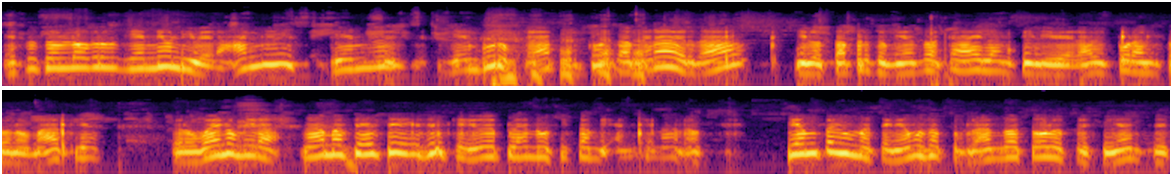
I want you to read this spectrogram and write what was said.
esos son logros bien neoliberales, bien, bien burocráticos, la mera verdad, y lo está presumiendo acá el antiliberal por antonomasia. Pero bueno, mira, nada más ese es el que yo de plano sí también, que no, no. Siempre nos manteníamos aturrando a todos los presidentes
